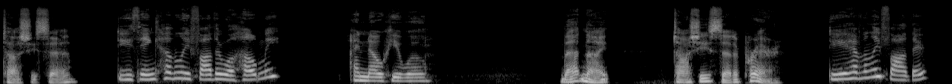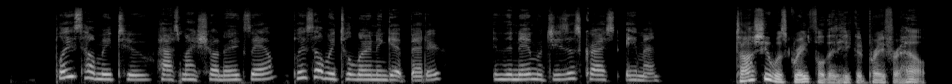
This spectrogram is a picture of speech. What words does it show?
Tashi said. Do you think Heavenly Father will help me? I know he will. That night, Tashi said a prayer. Dear Heavenly Father, please help me to pass my Shona exam. Please help me to learn and get better. In the name of Jesus Christ, amen. Tashi was grateful that he could pray for help,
